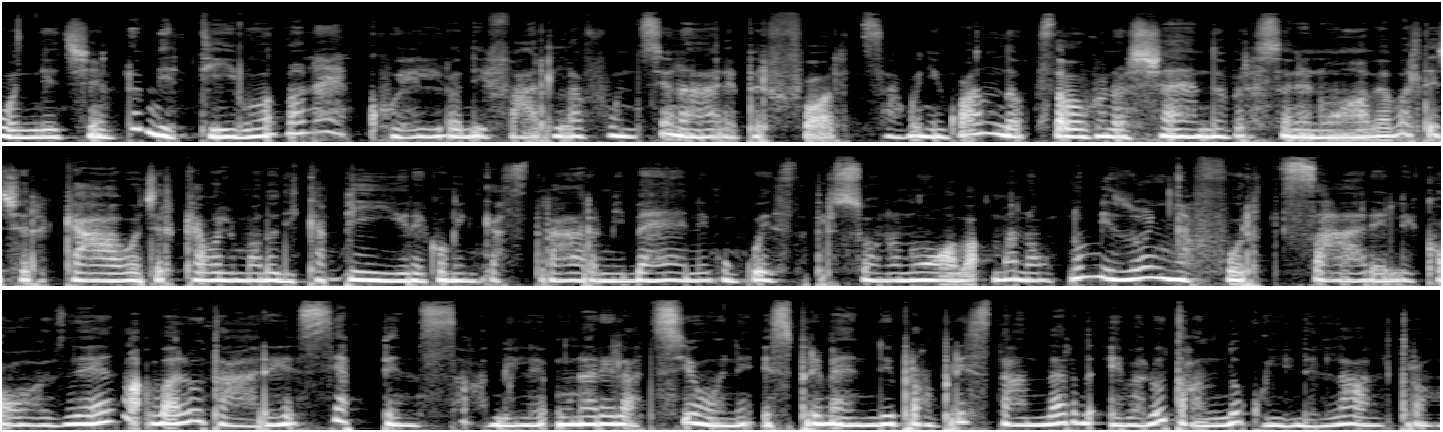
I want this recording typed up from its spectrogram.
11. L'obiettivo non è quello di farla funzionare per forza, quindi quando stavo conoscendo persone nuove, a volte cercavo, cercavo il modo di capire come incastrarmi bene con questa persona nuova, ma no, non bisogna forzare le cose, ma valutare se è pensabile una relazione esprimendo i propri standard e valutando quelli dell'altro.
